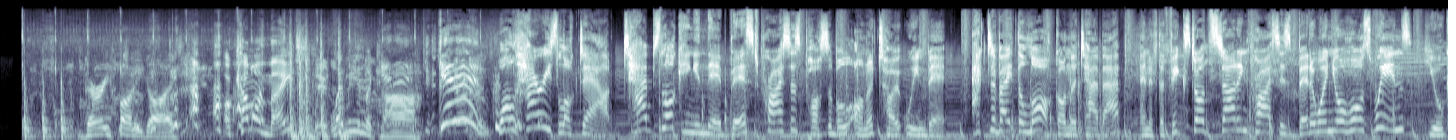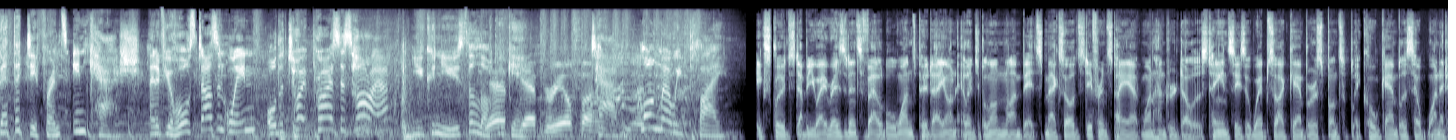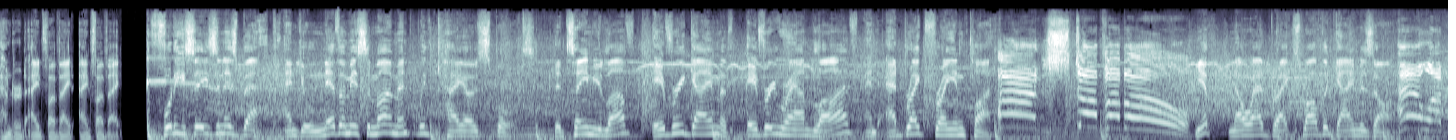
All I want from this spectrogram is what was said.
Very funny, guys. oh, come on, mate. Let me in the car. Get in! While Harry's locked out, Tab's locking in their best prices possible on a tote win bet. Activate the lock on the Tab app, and if the fixed odds starting price is better when your horse wins, you'll get the difference in cash. And if your horse doesn't win or the tote price is higher, you can use the lock Yep, again. yep, real fun. Tab. Long may we play. Excludes WA residents available once per day on eligible online bets. Max odds difference payout $100. TNC's a website. Gamble responsibly. Call Gamblers Help 1 800 858 858. Footy season is back, and you'll never miss a moment with Kayo Sports. The team you love, every game of every round live, and ad break free in play. Unstoppable! Yep, no ad breaks while the game is on. How about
